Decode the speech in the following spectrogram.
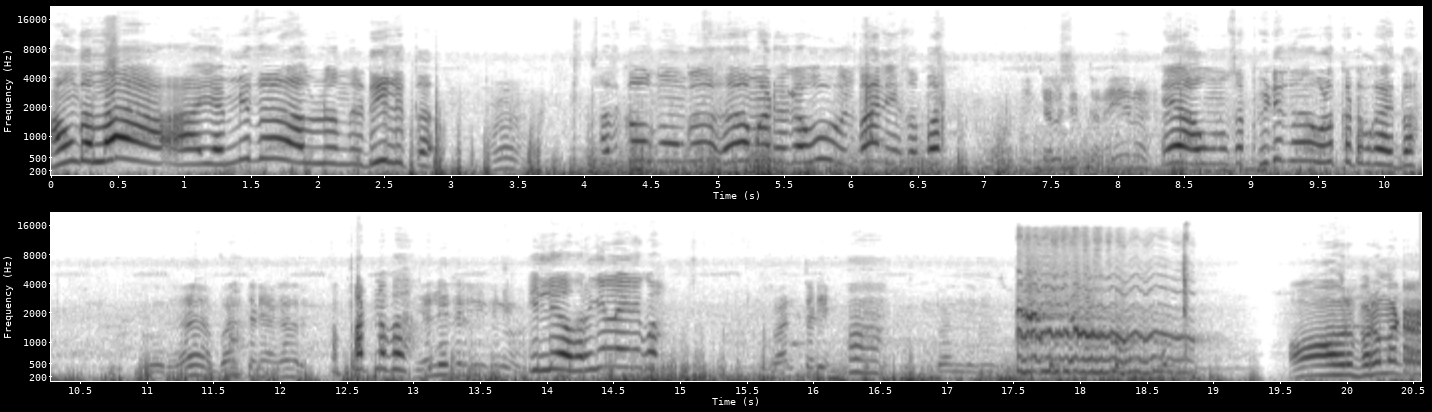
ಅವಂದಲ್ಲ ಆ ಎಮ್ಮಿದ ಅಲ್ಲೊಂದು ಡೀಲ್ ಇತ್ತು. ಅದಕ್ಕೆ ಅವಾಗ ಹ ಮಾಡಿ ಹೋಗ್ಯಾವು ಇಲ್ಲಿ ಬಾ ನೀ ಸ್ವಲ್ಪ. ಏ ಅವನು ಸ್ವಲ್ಪ ಹಿಡಿದು ಒಳಗ್ ಕಟ್ಟಬೇಕಾಯ್ತು ಬಾ. ಪಟ್ನ ಬಾ. ಇಲ್ಲಿ ಹೊರಗಿನ ಲೈನಿಗೆ ಬಾ. ಹಾ ಹಾ. ಅವ್ರು ಬರೋ ಮಟ್ರ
